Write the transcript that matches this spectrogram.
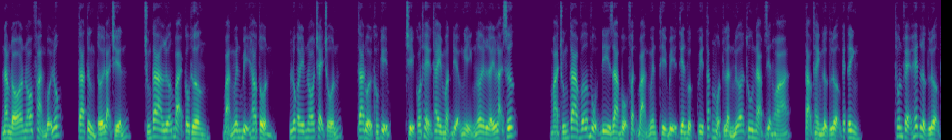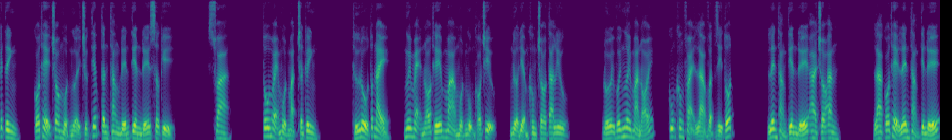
Năm đó nó phản bội lúc, ta từng tới đại chiến, chúng ta lưỡng bại câu thương, bản nguyên bị hao tổn, lúc ấy nó chạy trốn, ta đuổi không kịp, chỉ có thể thay mật địa nghỉ ngơi lấy lại sức mà chúng ta vỡ vụn đi ra bộ phận bản nguyên thì bị tiên vực quy tắc một lần nữa thu nạp diễn hóa, tạo thành lực lượng kết tinh. Thôn vệ hết lực lượng kết tinh, có thể cho một người trực tiếp tân thăng đến tiên đế sơ kỳ. Xoa. Tô huệ một mặt chân kinh. Thứ đồ tốt này, ngươi mẹ nó thế mà một ngụm khó chịu, nửa điểm không cho ta lưu. Đối với ngươi mà nói, cũng không phải là vật gì tốt. Lên thẳng tiên đế ai cho ăn? Là có thể lên thẳng tiên đế,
